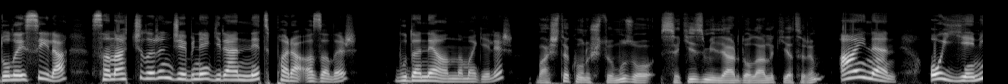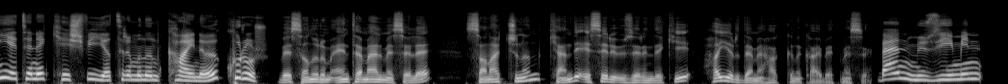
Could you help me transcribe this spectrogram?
Dolayısıyla sanatçıların cebine giren net para azalır. Bu da ne anlama gelir? Başta konuştuğumuz o 8 milyar dolarlık yatırım Aynen o yeni yetenek keşfi yatırımının kaynağı kurur. ve sanırım en temel mesele sanatçının kendi eseri üzerindeki hayır deme hakkını kaybetmesi. Ben müziğimin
